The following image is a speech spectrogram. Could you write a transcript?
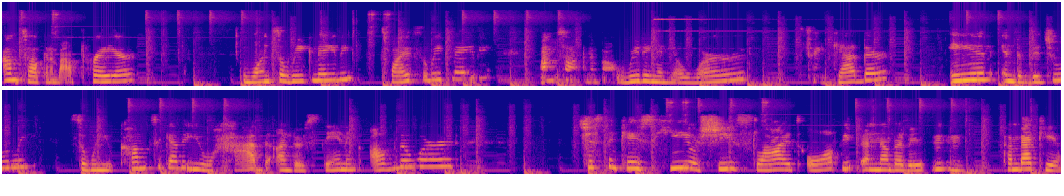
I'm talking about prayer once a week, maybe, twice a week, maybe. I'm talking about reading in your word together and individually. So when you come together, you have the understanding of the word. Just in case he or she slides off, number of it, come back here.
